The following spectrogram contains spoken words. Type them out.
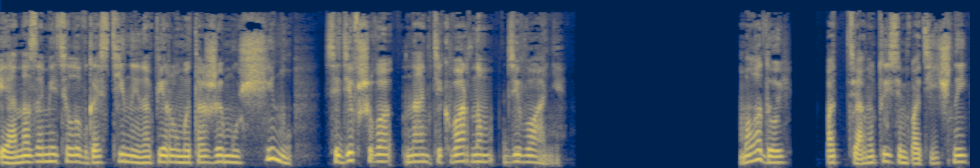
и она заметила в гостиной на первом этаже мужчину, сидевшего на антикварном диване. Молодой, подтянутый, симпатичный,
